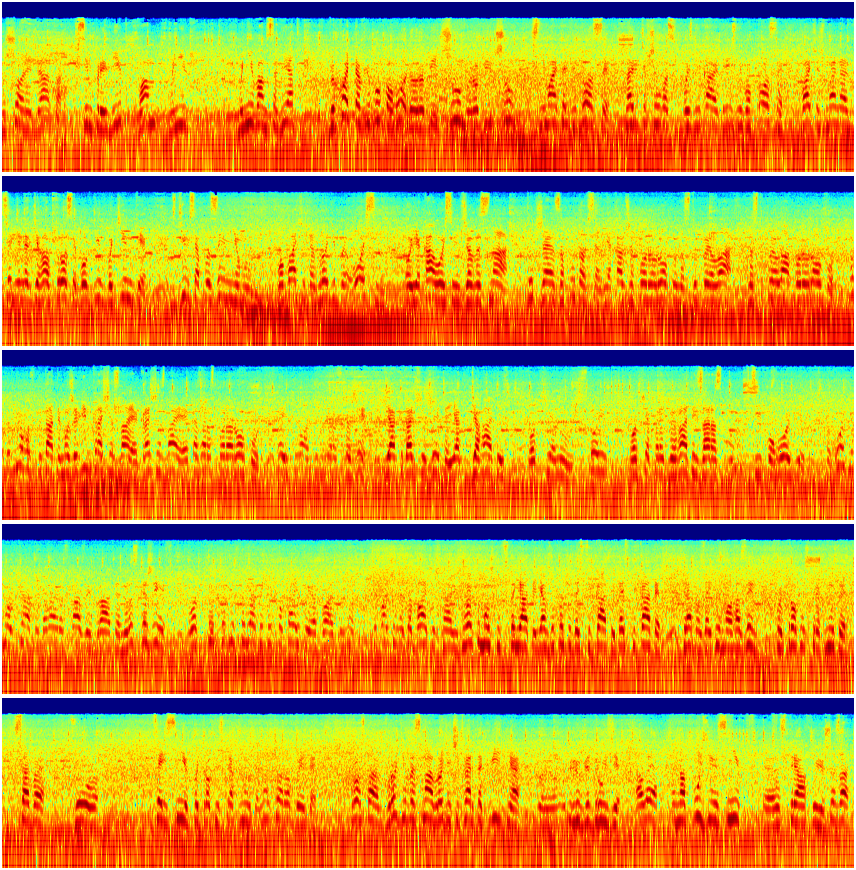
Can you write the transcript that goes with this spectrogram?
Ну що, ребята, всім привіт. Вам мені мені вам совет. Виходьте в будь-яку погоду, робіть шум, робіть шум, знімайте відоси. Навіть якщо у вас виникають різні вопроси. Бачиш, в мене сьогодні не вдягав кроси, бо вдів ботинки, здівся по зимньому. Бо бачите, вроді би осінь. О, яка осінь, вже весна. Тут вже запутався, яка вже пору року наступила. Наступила пору року. Може в нього спитати, може він краще знає, краще знає, яка зараз пора року. Ей, чувак, ти мені розкажи, як далі жити, як вдягатись, вообще, ну, стоїть передвигатись зараз в цій погоді. Годі мовчати, давай розказуй, брате. Ну розкажи. От тут тобі стояти тут по кайфу я бачу. Ну, ти бачиш, не побачиш навіть. Ну як ти можеш тут стояти? Я вже хочу десь тікати, десь тікати. Треба зайти в магазин, хоч трохи стряхнути себе цю цей сніг хоч трохи стряхнути. Ну що робити? Просто вроді весна, вроді 4 квітня, е, любі друзі, але на пузі сніг е, стряхую. Що за е,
